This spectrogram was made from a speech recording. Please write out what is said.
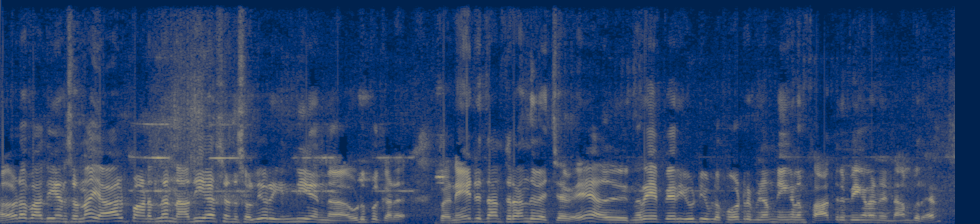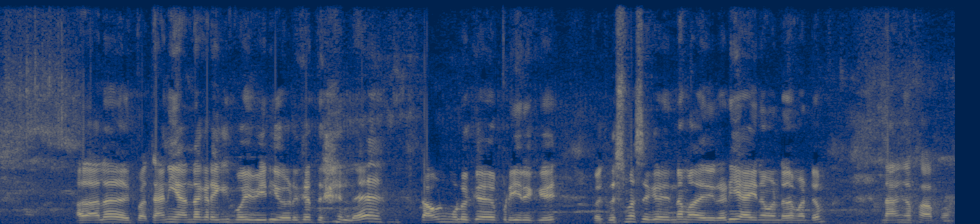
அதோட பார்த்தீங்கன்னு சொன்னால் யாழ்ப்பாணத்தில் நதியாஸ்ன்னு சொல்லி ஒரு இந்தியன் உடுப்பு கடை. இப்போ நேற்று தான் திறந்து வச்சவே அது நிறைய பேர் யூடியூப்பில் போட்டிருப்பீங்க நீங்களும் பார்த்துருப்பீங்கன்னு நம்புகிறேன் அதால் இப்போ தனியாக அந்த கடைக்கு போய் வீடியோ எடுக்க தெரியல டவுன் முழுக்க எப்படி இருக்குது இப்போ கிறிஸ்மஸுக்கு என்ன மாதிரி ரெடி ஆகினவன்றதை மட்டும் நாங்கள் பார்ப்போம்.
